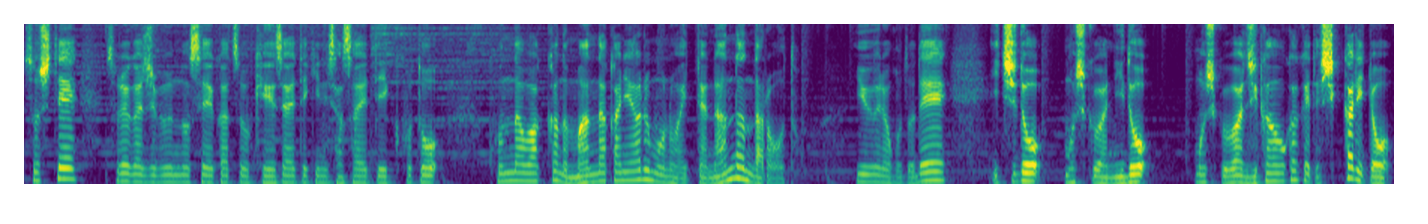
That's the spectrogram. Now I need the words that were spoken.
そしてそれが自分の生活を経済的に支えていくことこんな輪っかの真ん中にあるものは一体何なんだろうというようなことで一度もしくは二度もしくは時間をかけてしっかりと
